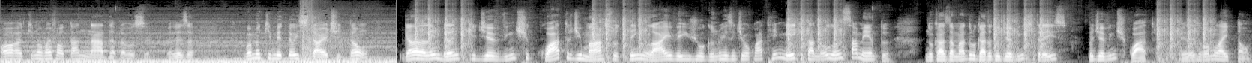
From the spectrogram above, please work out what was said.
ó, aqui não vai faltar nada pra você, beleza? Vamos aqui meter o start então Galera, lembrando que dia 24 de março tem live aí jogando Resident Evil 4 Remake, tá no lançamento. No caso da madrugada do dia 23 pro dia 24, beleza? Vamos lá então.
